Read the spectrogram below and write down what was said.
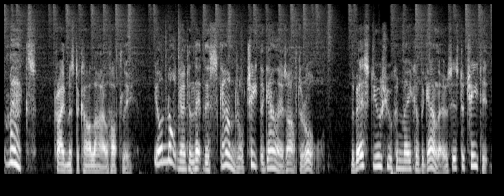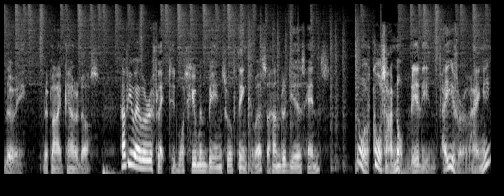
"Max!" cried Mr. Carlyle hotly, "you are not going to let this scoundrel cheat the gallows after all?" "The best use you can make of the gallows is to cheat it, Louis," replied Carrados. "Have you ever reflected what human beings will think of us a hundred years hence?" "Of course I am not really in favour of hanging,"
